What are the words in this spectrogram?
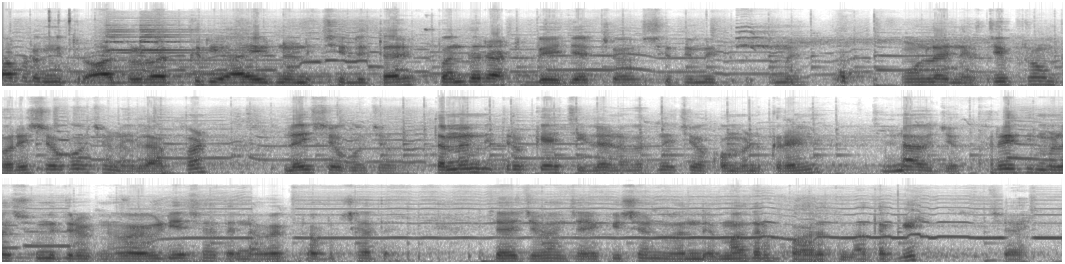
આપણે મિત્રો આગળ વાત કરીએ આ યોજનાની છેલ્લી તારીખ પંદર આઠ બે હજાર ચોવીસ સુધી મિત્રો તમે ઓનલાઈન અરજી ફોર્મ ભરી શકો છો અને લાભ પણ લઈ શકો છો. તમે મિત્રો ક્યાં જિલ્લાના વતની છો કોમેન્ટ કરીને જણાવજો. ફરીથી મળીશું મિત્રો એક નવા વીડિયો સાથે, નવા એક ટોપિક સાથે. જય જવાન, જય કિશન વંદે માતરમ, ભારત માતા કી જય.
